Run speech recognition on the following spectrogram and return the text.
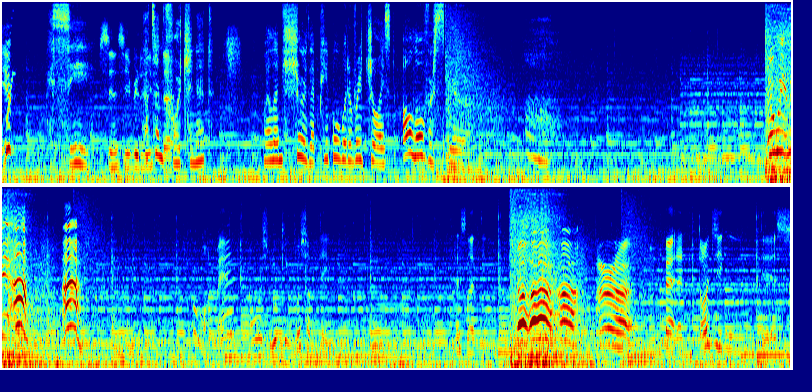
Yep. I see. Since he believes That's that. unfortunate. Well, I'm sure that people would have rejoiced all over Spira. Oh, Oh wait, wait! Ah! Ah! Come on, man. I was looking for something. There's nothing. Ah! Ah! Ah! ah. I'm bad at dodging this.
